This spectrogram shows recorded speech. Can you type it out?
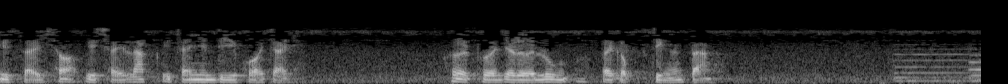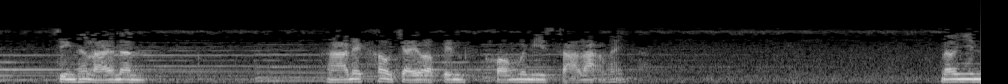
วิสัยชอบ วิสัยรัก วิสัยยินดีพอใจ เพลิดเพลินเจริญรุ่งไปกับสิ่งต่างๆ สิ่งทั้งหลายนั้น หาได้เข้าใจว่าเป็นของไม่มีสาระไหม เรายิน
